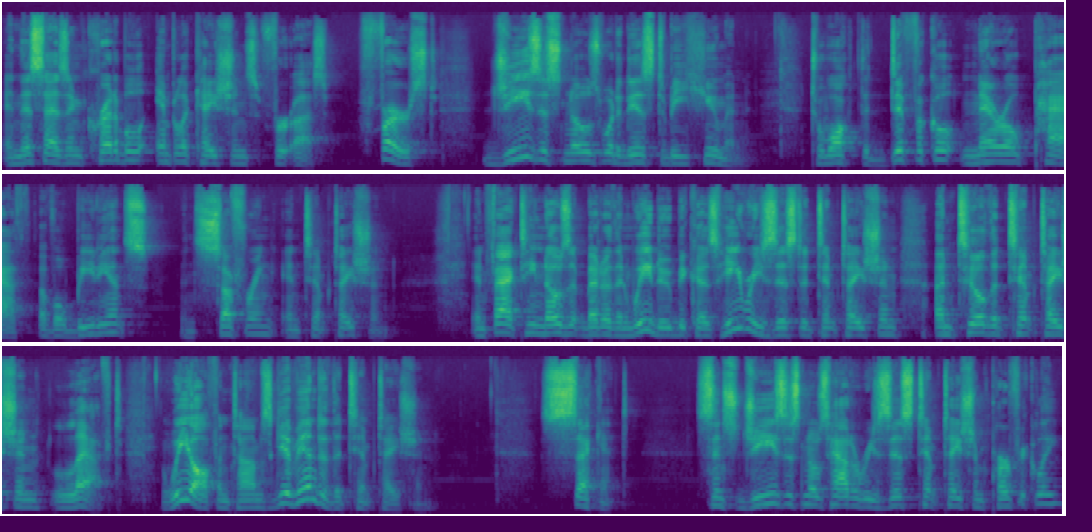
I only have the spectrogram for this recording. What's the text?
And this has incredible implications for us. First, Jesus knows what it is to be human, to walk the difficult, narrow path of obedience and suffering and temptation. In fact, he knows it better than we do because he resisted temptation until the temptation left. We oftentimes give in to the temptation. Second, since Jesus knows how to resist temptation perfectly,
